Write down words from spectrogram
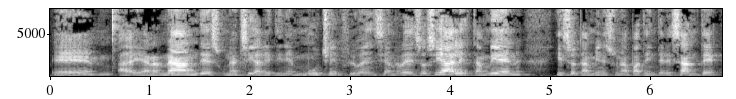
Eh, a Diana Hernández, una chica que tiene mucha influencia en redes sociales también, y eso también es una pata interesante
